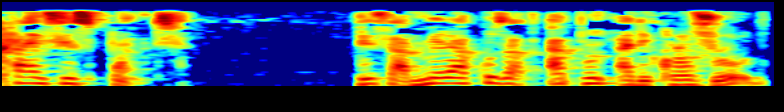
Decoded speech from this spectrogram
crisis point. These are miracles that happen at the crossroad.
